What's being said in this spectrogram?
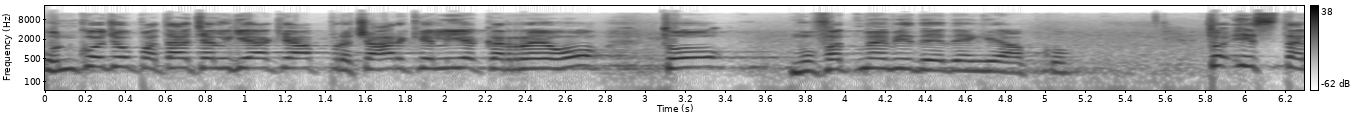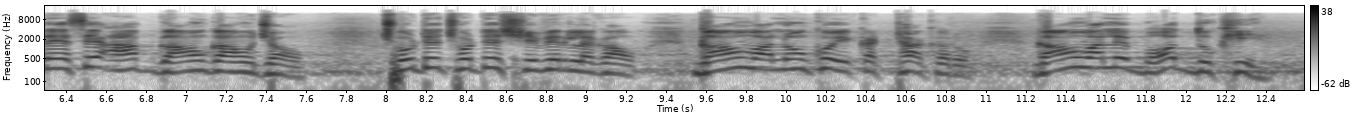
उनको जो पता चल गया कि आप प्रचार के लिए कर रहे हो तो मुफ़्त में भी दे देंगे आपको। तो इस तरह से आप गाँव गाँव जाओ। छोटे छोटे शिविर लगाओ। गाँव वालों को इकट्ठा करो। गाँव वाले बहुत दुखी हैं।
